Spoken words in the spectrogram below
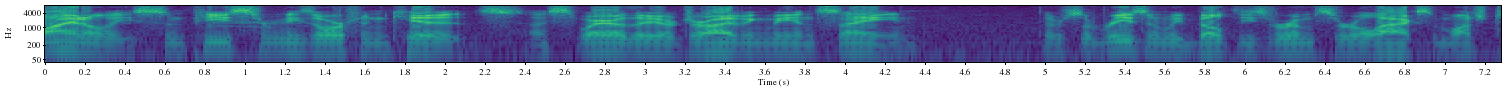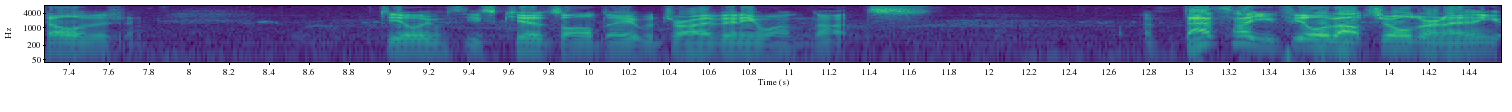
Finally, some peace from these orphan kids. I swear they are driving me insane. There's a reason we built these rooms to relax and watch television. Dealing with these kids all day would drive anyone nuts. If that's how you feel about children, I think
